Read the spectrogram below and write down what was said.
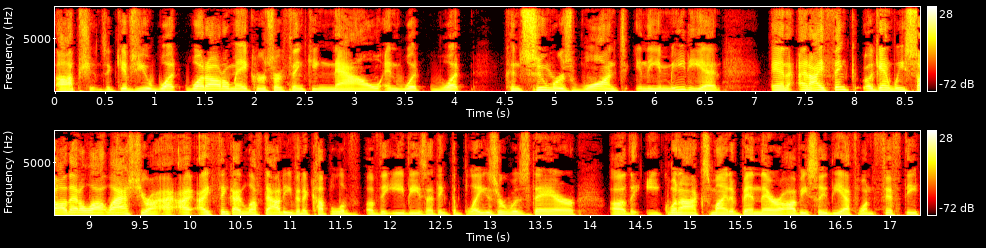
options. It gives you what what automakers are thinking now and what what consumers want in the immediate. And and I think again we saw that a lot last year. I I, I think I left out even a couple of, of the EVs. I think the Blazer was there. Uh, the Equinox might have been there. Obviously the F one fifty.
